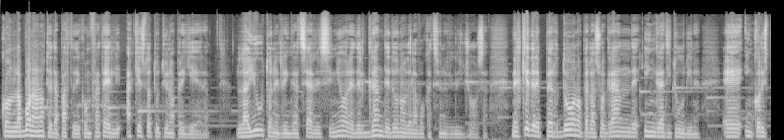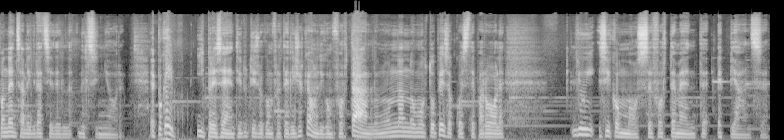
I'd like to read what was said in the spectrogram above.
con la buonanotte da parte dei confratelli, ha chiesto a tutti una preghiera, l'aiuto nel ringraziare il Signore del grande dono della vocazione religiosa, nel chiedere perdono per la sua grande ingratitudine e in corrispondenza alle grazie del, del Signore. E poiché i, i presenti, tutti i suoi confratelli, cercavano di confortarlo, non dando molto peso a queste parole, lui si commosse fortemente e pianse.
